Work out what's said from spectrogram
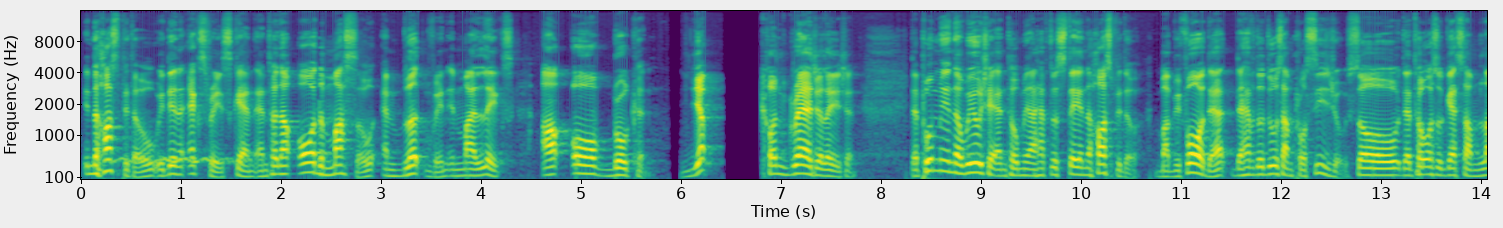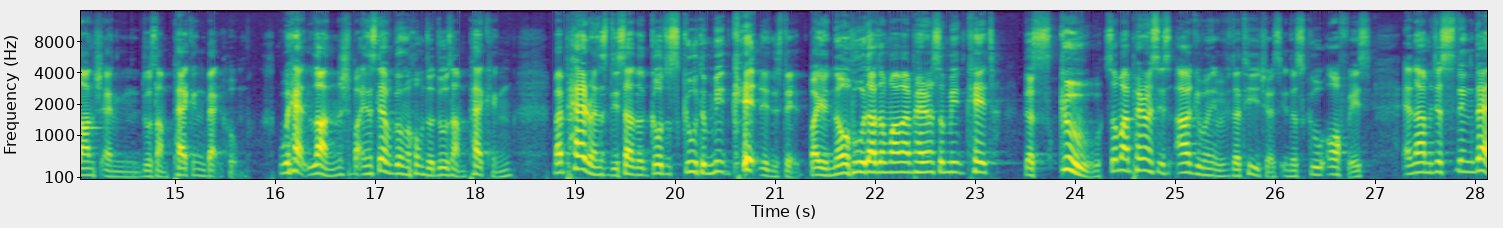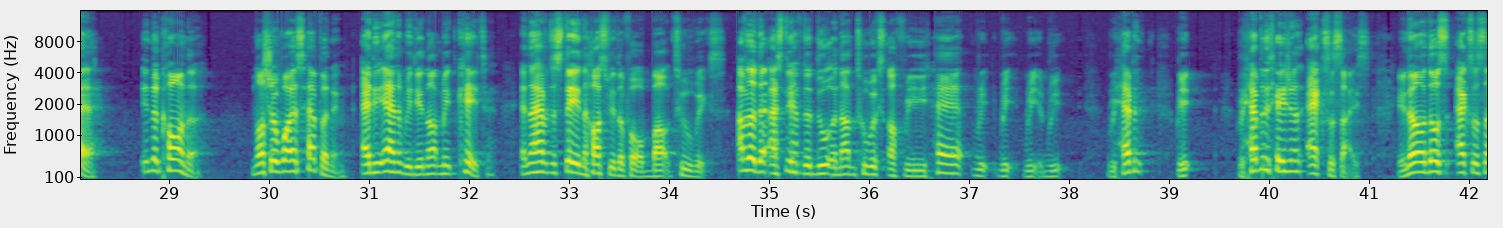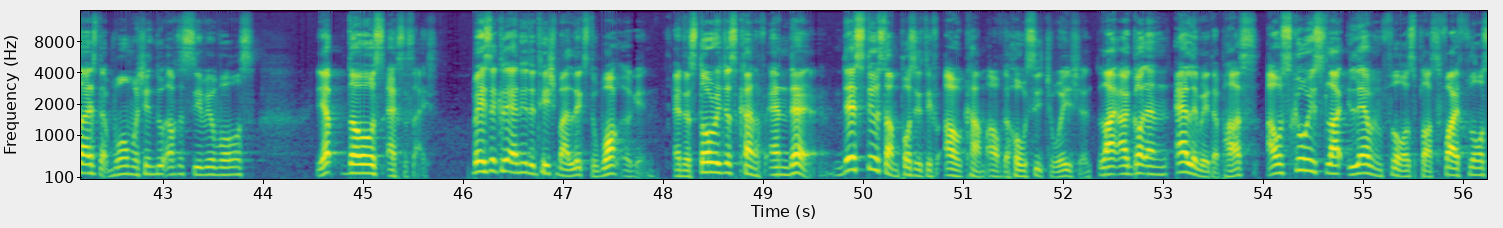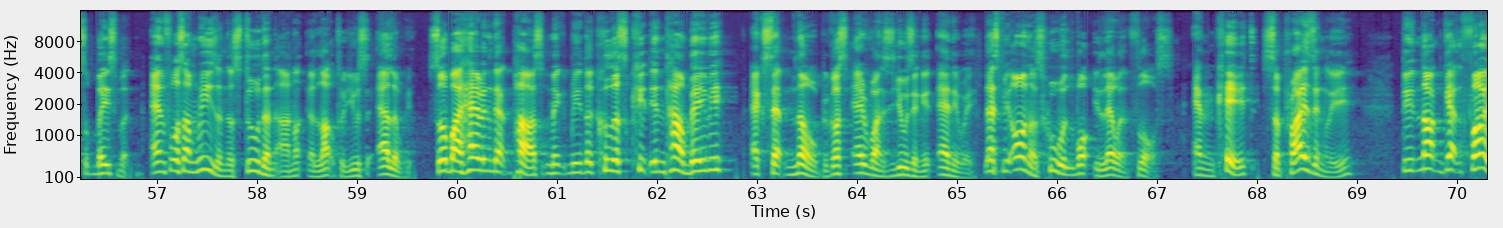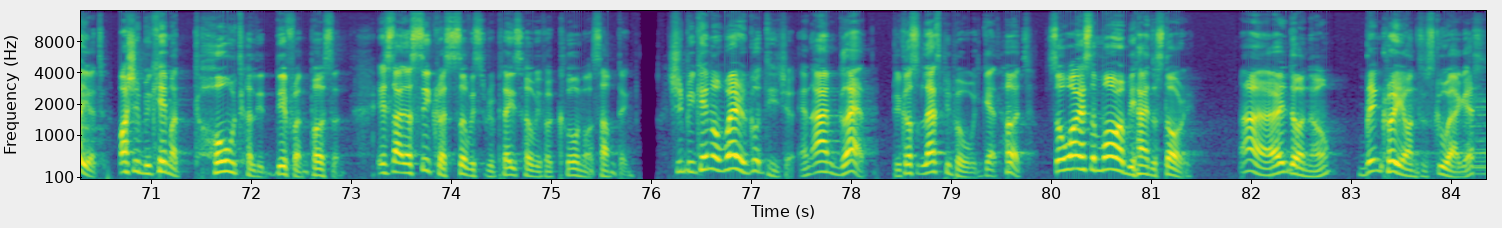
In the hospital, we did an x-ray scan and turned out all the muscle and blood vein in my legs are all broken. Yep, congratulations. They put me in a wheelchair and told me I have to stay in the hospital. But before that, they have to do some procedure. So they told us to get some lunch and do some packing back home. We had lunch, but instead of going home to do some packing, my parents decided to go to school to meet Kate instead. But you know who doesn't want my parents to meet Kate? The school! So my parents is arguing with the teachers in the school office, and I'm just sitting there, in the corner, not sure what is happening. At the end, we did not meet Kate, and I have to stay in the hospital for about two weeks. After that, I still have to do another two weeks of reha re re re re rehabil re rehabilitation exercise. You know those exercise that War Machine do after civil wars? Yep, those exercise. Basically, I need to teach my legs to walk again. And the story just kind of end there. There's still some positive outcome out of the whole situation. Like I got an elevator pass. Our school is like 11 floors plus 5 floors of basement. And for some reason, the students are not allowed to use elevator. So by having that pass, make me the coolest kid in town, baby! Except no, because everyone's using it anyway. Let's be honest, who would walk 11 floors? And Kate, surprisingly, did not get fired, but she became a totally different person. It's like the Secret Service replaced her with a clone or something. She became a very good teacher, and I'm glad, because less people would get hurt. So what is the moral behind the story? Ah, I don't know. Bring crayon to school, I guess.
